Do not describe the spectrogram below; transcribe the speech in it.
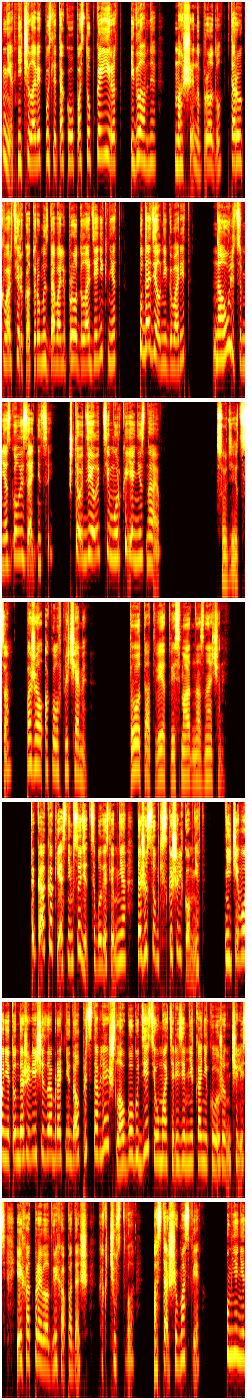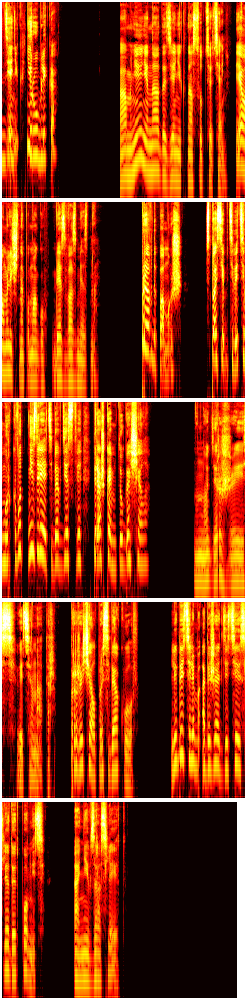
Нет, не человек после такого поступка Ирод. И главное, машину продал, вторую квартиру, которую мы сдавали, продал, а денег нет. Куда дел, не говорит. На улицу мне с голой задницей. Что делать, Тимурка, я не знаю. Судиться, пожал Акулов плечами. Тот ответ весьма однозначен. Так а как я с ним судиться буду, если у меня даже сумки с кошельком нет? Ничего нет, он даже вещи забрать не дал. Представляешь, слава богу, дети у матери зимние каникулы уже начались. Я их отправила от греха подальше, как чувствовала. А старший в Москве. У меня нет денег, ни рублика. А мне не надо денег на суд, тетянь. Я вам лично помогу, безвозмездно. Правда поможешь? Спасибо тебе, Тимурка. Вот не зря я тебя в детстве пирожками-то угощала. Ну, держись, ветенатор, прорычал про себя Акулов. Любителям обижать детей следует помнить. Они взрослеют.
